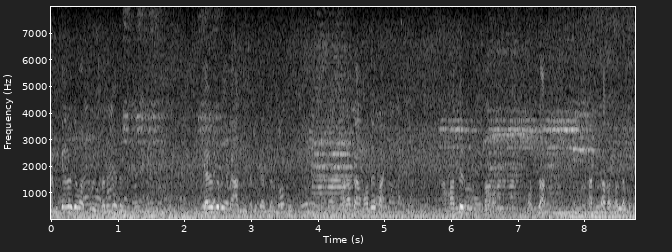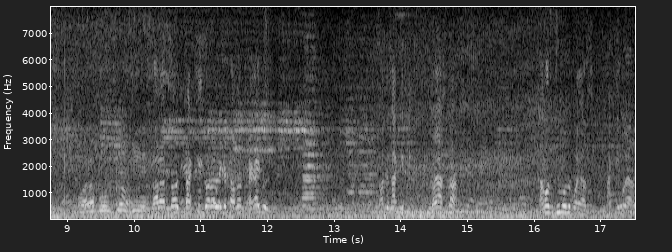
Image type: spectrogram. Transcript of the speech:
আমি কেন যাব সাথে গেলাম কেন যাব আমি আর্মির সাথে গেলাম তারা তো আমাদের ভাই আমাদের বাবা সন্তান আমি তাদের কথা ওরা বলছে যে তারা তো চাকরি করার লেগে তাদের ঠেকাই বলি তাদের চাকরি বয়াস না এখন জীবনে বয়াস চাকরি বয়াস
